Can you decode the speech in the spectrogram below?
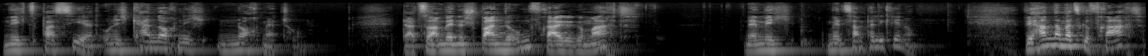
nichts passiert. Und ich kann doch nicht noch mehr tun. Dazu haben wir eine spannende Umfrage gemacht, nämlich mit San Pellegrino. Wir haben damals gefragt,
